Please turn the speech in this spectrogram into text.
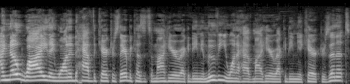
I know why they wanted to have the characters there because it's a My Hero Academia movie. You want to have My Hero Academia characters in it.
